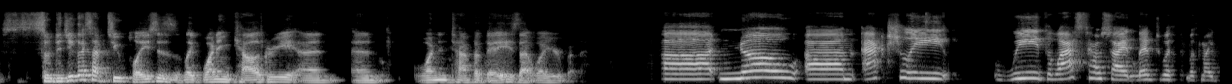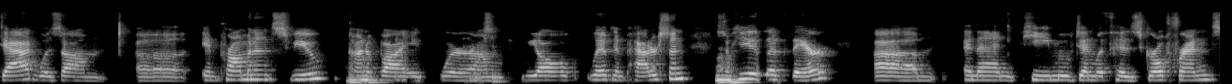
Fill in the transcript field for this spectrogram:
So did you guys have two places, like one in Calgary and and one in Tampa Bay? Is that why you're? Uh, no. Um, actually, we the last house I lived with with my dad was um uh in Prominence View, kind mm-hmm. of by where um we all lived in Patterson. Mm-hmm. So he had lived there. Um, and then he moved in with his girlfriend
